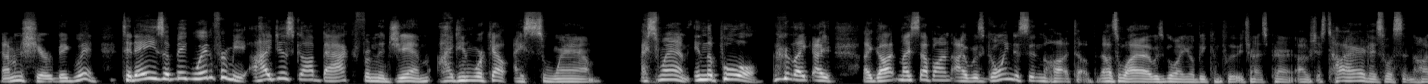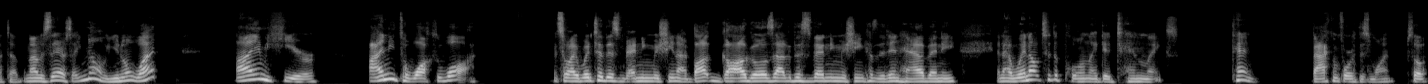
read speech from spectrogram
And I'm going to share a big win. Today's a big win for me. I just got back from the gym. I didn't work out. I swam. I swam in the pool. like I I got myself on. I was going to sit in the hot tub. That's why I was going. I'll be completely transparent. I was just tired. I just want to sit in the hot tub. And I was there. It's like, no, you know what? I am here. I need to walk the walk. And so I went to this vending machine. I bought goggles out of this vending machine because I didn't have any. And I went out to the pool and I did 10 links. 10. Back and forth is one. So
